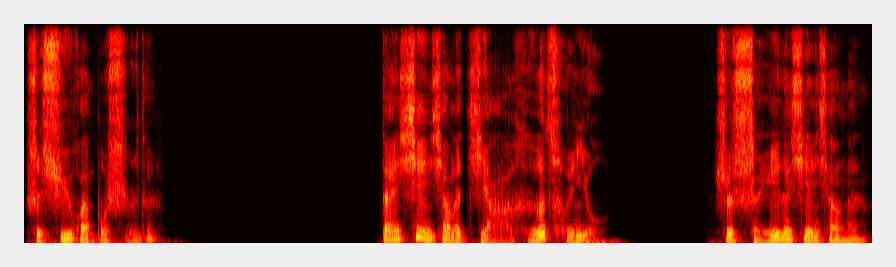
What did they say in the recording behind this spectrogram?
是虚幻不实的，但现象的假和存有，是谁的现象呢？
